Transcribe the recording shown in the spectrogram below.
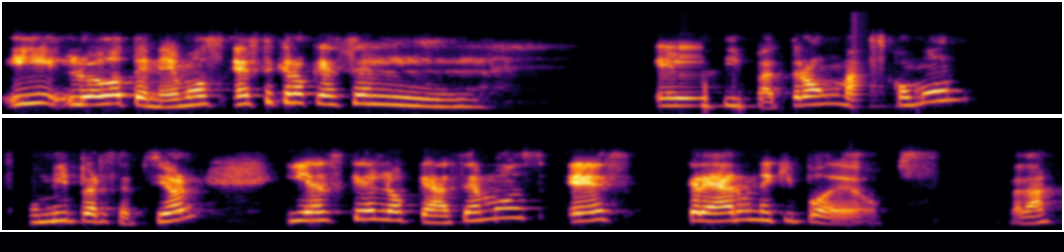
Y luego tenemos, este creo que es el, el antipatrón más común, según mi percepción, y es que lo que hacemos es crear un equipo de DevOps, ¿verdad?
